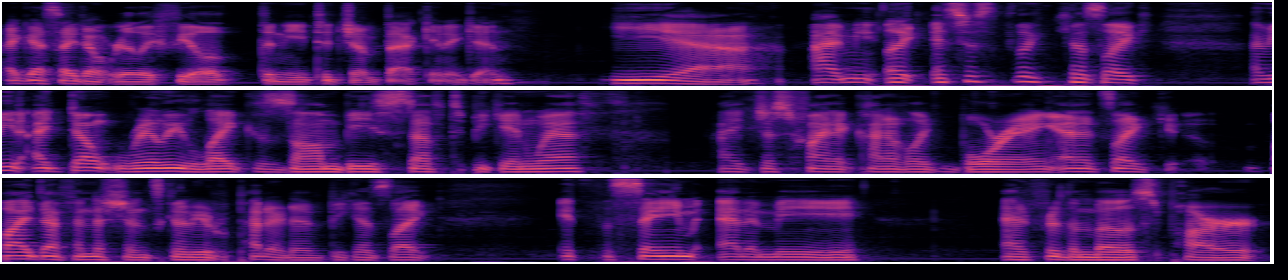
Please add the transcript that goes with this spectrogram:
I guess I don't really feel the need to jump back in again. Yeah. I mean, like, it's just like, because, like, I mean, I don't really like zombie stuff to begin with. I just find it kind of like boring. And it's like, by definition, it's going to be repetitive because, like, it's the same enemy. And for the most part,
